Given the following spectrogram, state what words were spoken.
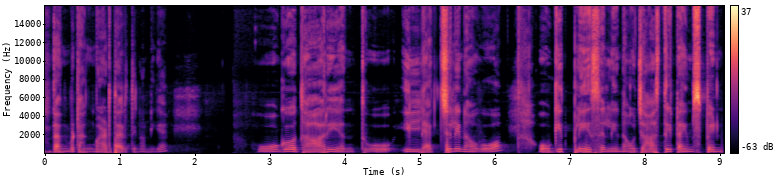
ಅಂತ ಅಂದ್ಬಿಟ್ಟು ಹಂಗೆ ಮಾಡ್ತಾಯಿರ್ತೀನಿ ಅವನಿಗೆ. ಹೋಗೋ ದಾರಿ ಅಂತೂ ಇಲ್ಲಿ ಆ್ಯಕ್ಚುಲಿ ನಾವು ಹೋಗಿದ್ದ ಪ್ಲೇಸಲ್ಲಿ ನಾವು ಜಾಸ್ತಿ ಟೈಮ್ ಸ್ಪೆಂಡ್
